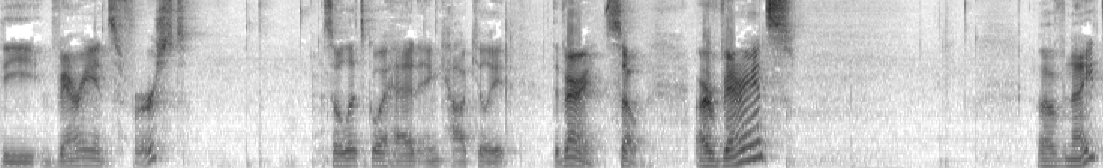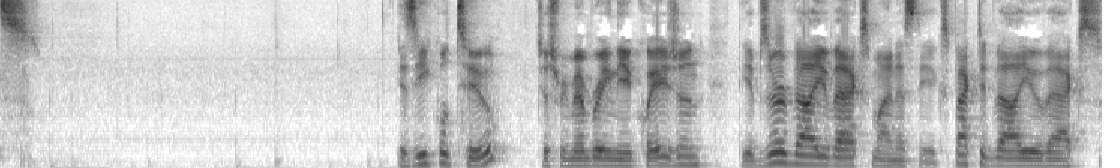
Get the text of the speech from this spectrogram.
the variance first. So let's go ahead and calculate the variance. So our variance of nights is equal to, just remembering the equation, the observed value of x minus the expected value of x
